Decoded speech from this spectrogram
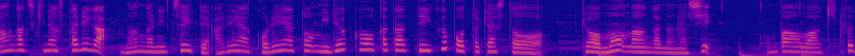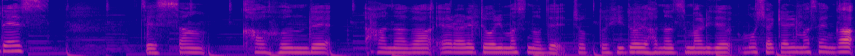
漫画好きな2人が漫画についてあれやこれやと魅力を語っていくポッドキャスト。今日も漫画の話。こんばんはキクです。絶賛花粉で鼻がやられておりますのでちょっとひどい鼻詰まりで申し訳ありませんが、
